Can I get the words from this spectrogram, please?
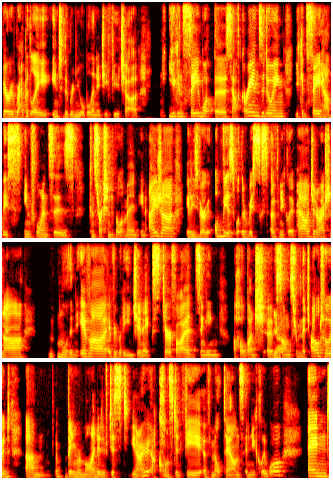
very rapidly into the renewable energy future you can see what the South Koreans are doing. You can see how this influences construction development in Asia. It is very obvious what the risks of nuclear power generation are more than ever. Everybody in Gen X terrified, singing a whole bunch of yeah. songs from their childhood, um, being reminded of just, you know, a constant fear of meltdowns and nuclear war. And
